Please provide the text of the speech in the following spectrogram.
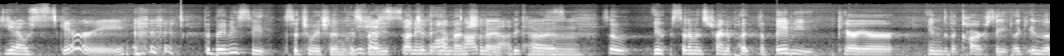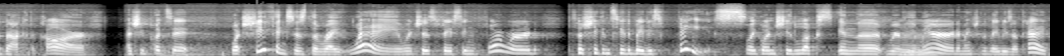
you know scary. the baby seat situation is We funny, funny that you mention it about because mm-hmm. so you know, Cinnamon's trying to put the baby carrier into the car seat, like in the back of the car, and she puts it what she thinks is the right way, which is facing forward so she can see the baby's face, like when she looks in the rearview mm-hmm. mirror to make sure the baby's okay.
